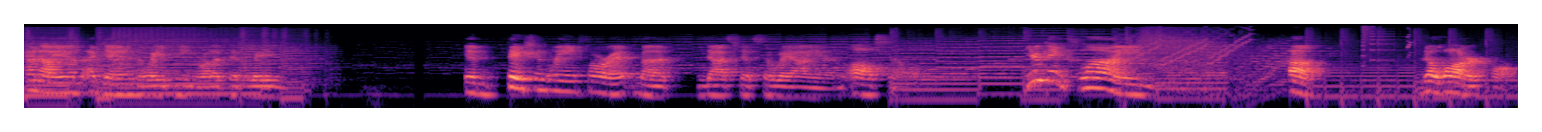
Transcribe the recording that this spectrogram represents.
And I am, again, waiting relatively impatiently for it, but that's just the way I am also. You can climb up the waterfall,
